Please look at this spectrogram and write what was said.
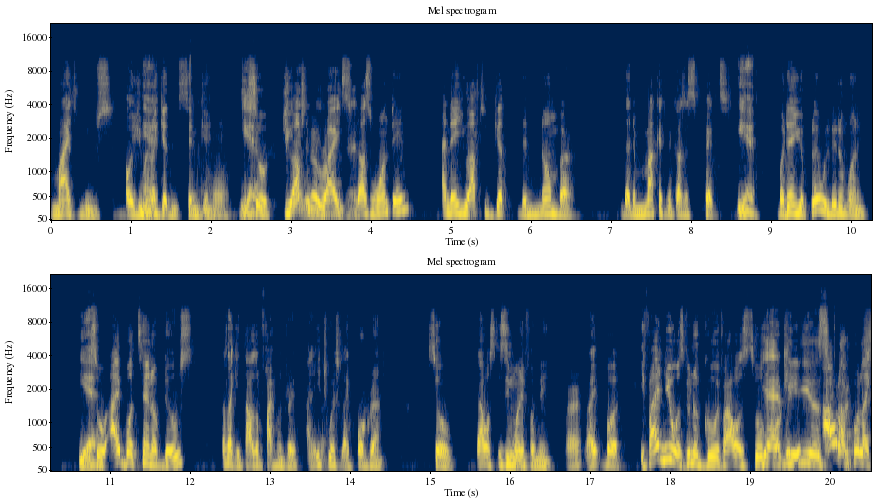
might lose or you might not get the same gain. Mhm. Yeah. So you Yeah, have to be we'll be right. That's one thing, and then you have to get the number that the market makers expect. Yeah. But then you're playing with little money. Yeah. So I bought ten of those. That's like a thousand five hundred, and each went to like four grand. So that was easy money for me, Right. right? But if I knew it was gonna go, if I was so Yeah, cocky, we knew it was- I would have put like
